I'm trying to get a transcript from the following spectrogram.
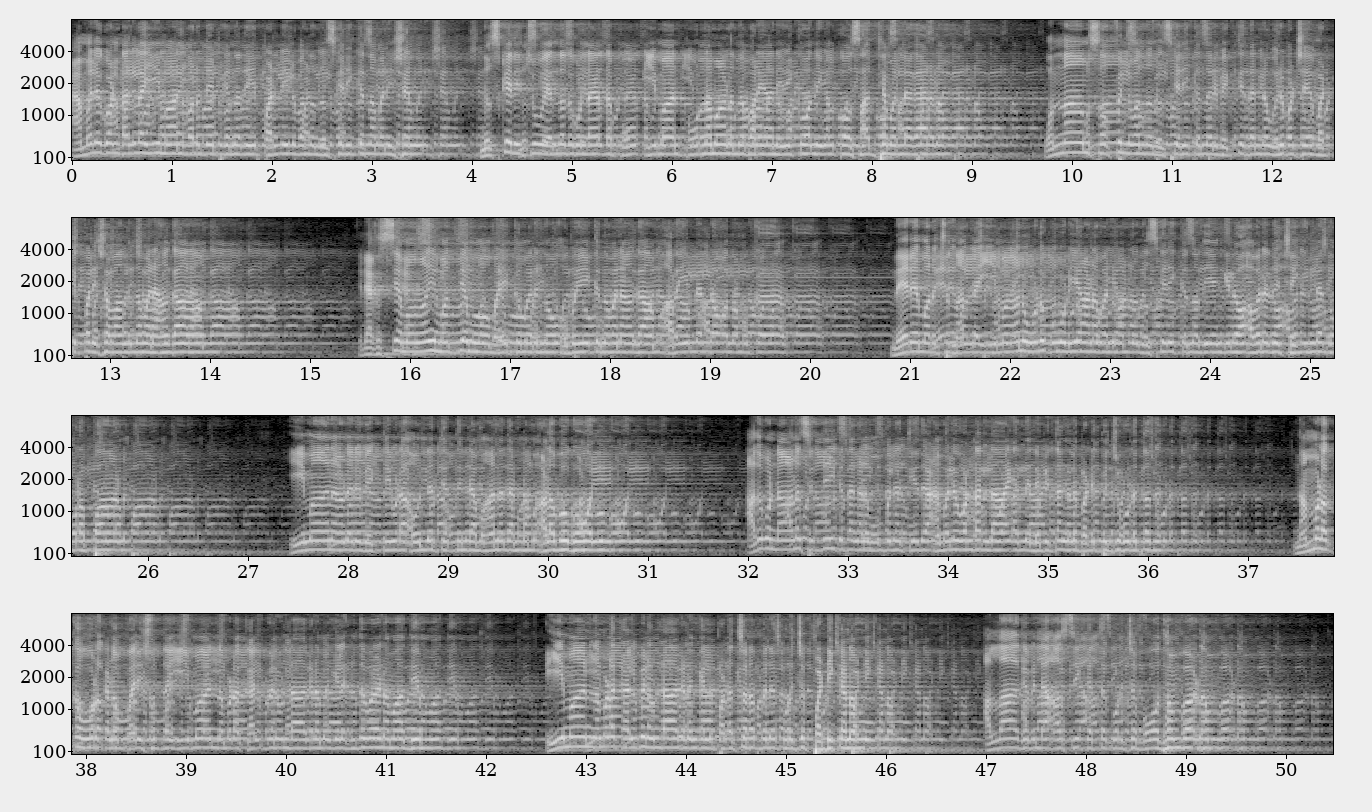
അമൽ കൊണ്ടല്ല ഈമാൻ വർദ്ധിപ്പിക്കുന്നത്. ഈ പള്ളിയിൽ വന്ന് നിസ്കരിക്കുന്ന മനുഷ്യൻ നിസ്കരിച്ചു എന്നതുകൊണ്ട് അയാളുടെ ഈമാൻ പൂർണമാണെന്ന് പറയാൻ എനിക്കോ നിങ്ങൾക്കോ സാധ്യമല്ല കാരണം. ഒന്നാം സഫിൽ വന്ന് നിസ്കരിക്കുന്ന ഒരു വ്യക്തി തന്നെ ഒരുപക്ഷെ വട്ടിപ്പലിശ വാങ്ങുന്നവനാകാം. രഹസ്യമായി മദ്യമോ മയക്കുമരുന്നോ ഉപയോഗിക്കുന്നവനാകാം. അറിയില്ലല്ലോ നമുക്ക്. നേരെ മറിച്ച് നല്ല ഈമാനോട് കൂടിയാണ് അവൻ വന്ന് നിസ്കരിക്കുന്നത് എങ്കിലോ അവനത് ചെയ്യില്ലെന്ന് ഉറപ്പാണ്. ഈമാനാണ് ഒരു വ്യക്തിയുടെ ഔന്നത്യത്തിന്റെ മാനദണ്ഡം അളവുകോൽ. അതുകൊണ്ടാണ് സിദ്ദീഖ് തങ്ങൾ മുമ്പിലെത്തിയത് അമൽ കൊണ്ടല്ല എന്ന് നബി തങ്ങൾ പഠിപ്പിച്ചു കൊടുത്തത്. നമ്മളൊക്കെ ഓർക്കണം പരിശുദ്ധ ഈമാൻ നമ്മുടെ കൽബിൽ ഉണ്ടാകണമെങ്കിൽ എന്ത് വേണം ആദ്യം? ഈമാൻ നമ്മുടെ കൽബിൽ ഉണ്ടാകണമെങ്കിൽ പടച്ചറപ്പിനെ കുറിച്ച് പഠിക്കണം. അള്ളാഹുവിന്റെ ആസ്തികത്തെ കുറിച്ച് ബോധം വേണം.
